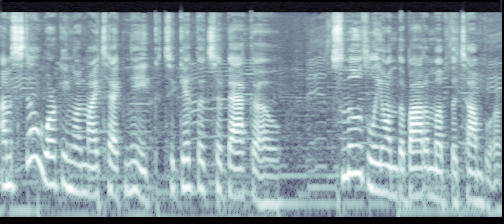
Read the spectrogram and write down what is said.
I'm still working on my technique to get the tobacco smoothly on the bottom of the tumbler.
